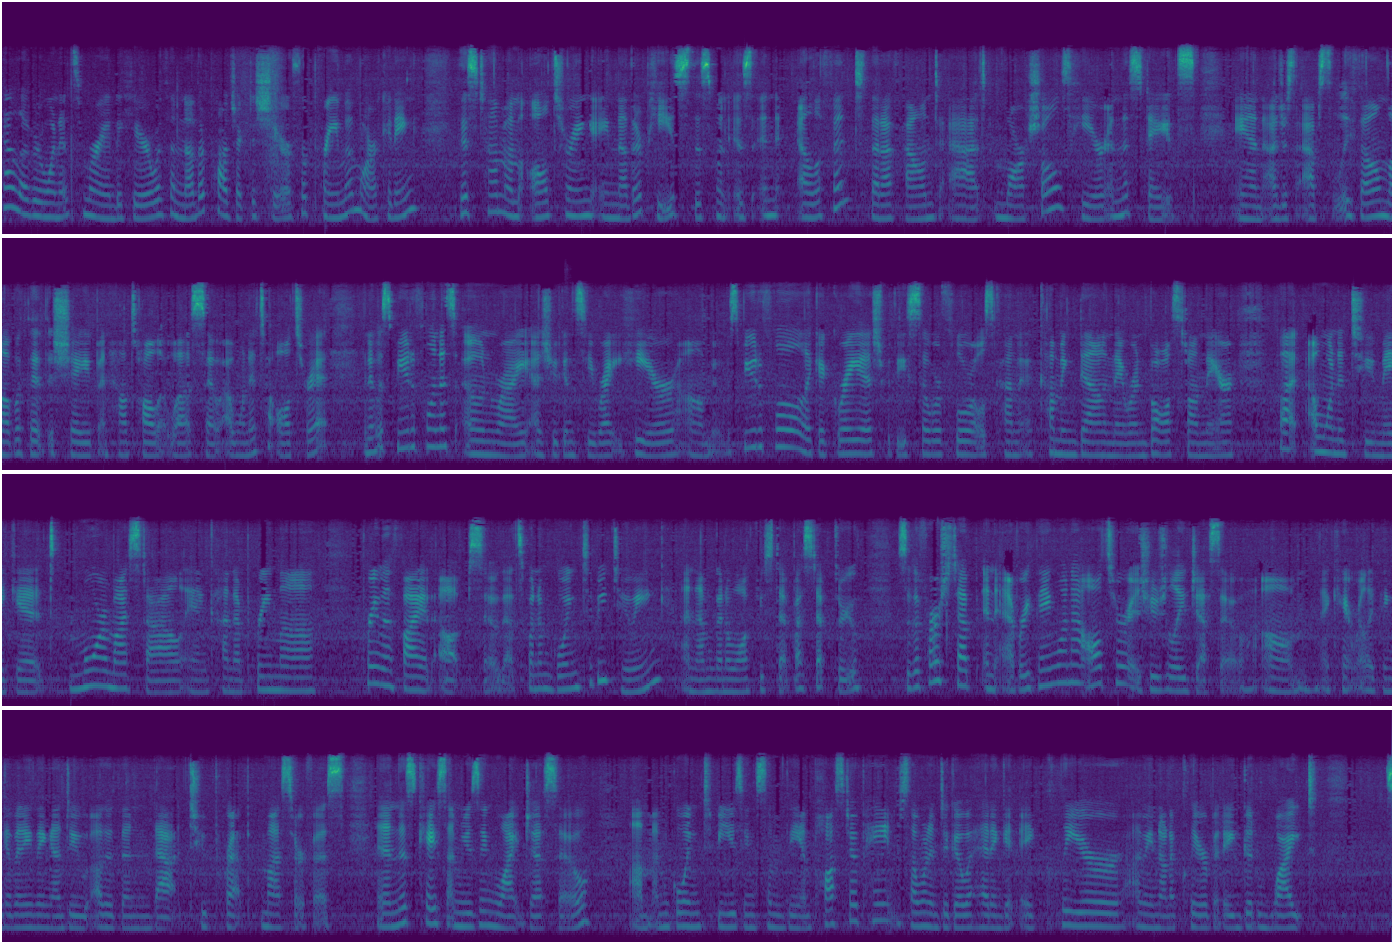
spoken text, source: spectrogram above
Hello everyone, it's Miranda here with another project to share for Prima Marketing. This time I'm altering another piece. This one is an elephant that I found at Marshall's here in the States and I just absolutely fell in love with it, the shape and how tall it was, so I wanted to alter it. And it was beautiful in its own right, as you can see right here. Um, it was beautiful, like a grayish with these silver florals kind of coming down and they were embossed on there but I wanted to make it more my style and kind of prima primify it up. So that's what I'm going to be doing and I'm going to walk you step by step through. So the first step in everything when I alter is usually gesso. Um, I can't really think of anything I do other than that to prep my surface. And in this case I'm using white gesso. Um, I'm going to be using some of the impasto paint so I wanted to go ahead and get a clear I mean not a clear but a good white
